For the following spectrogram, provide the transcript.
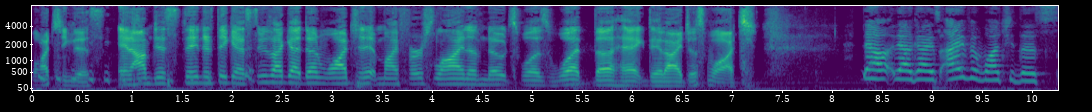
watching this, and I'm just sitting there thinking, as soon as I got done watching it, my first line of notes was, "What the heck did I just watch?" Now, now, guys, I've been watching this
